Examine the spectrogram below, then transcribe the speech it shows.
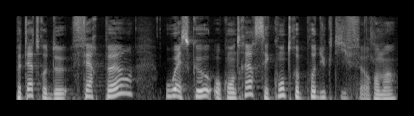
peut-être de faire peur, ou est-ce que, au contraire, c'est contre-productif, Romain?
